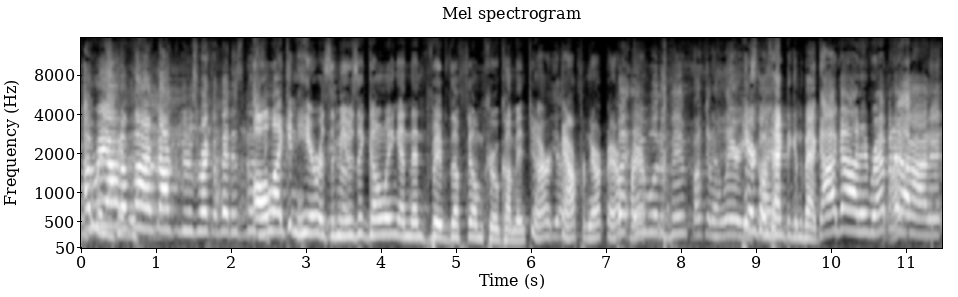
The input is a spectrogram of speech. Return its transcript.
three out of five doctors recommend this pussy. All I can hear is the You know- music going, and then the film crew coming. in. but it would have been fucking hilarious. Here goes like, hectic in the back. I got it. Wrap it I up. got it.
